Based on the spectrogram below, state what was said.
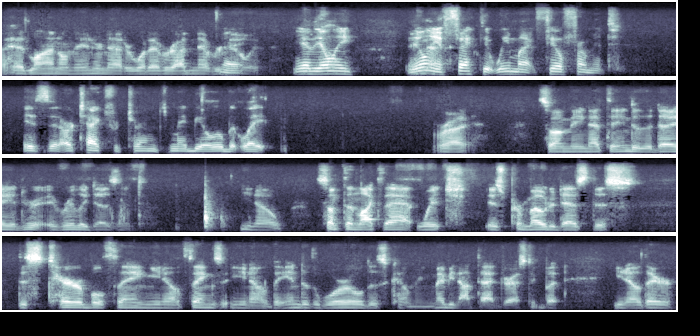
a headline on the internet or whatever, I'd never right. know it. Yeah, the only the and only effect that we might feel from it is that our tax returns may be a little bit late. Right. So I mean, at the end of the day, it it really doesn't you know something like that which is promoted as this this terrible thing you know things that you know the end of the world is coming maybe not that drastic but you know there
